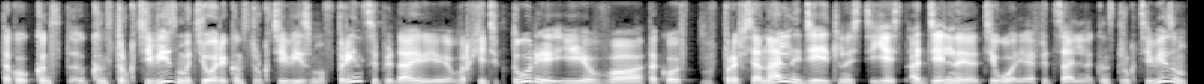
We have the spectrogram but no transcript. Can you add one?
такой конструктивизма, теории конструктивизма в принципе, да, и в архитектуре, и в такой в профессиональной деятельности есть отдельная теория официально конструктивизм,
